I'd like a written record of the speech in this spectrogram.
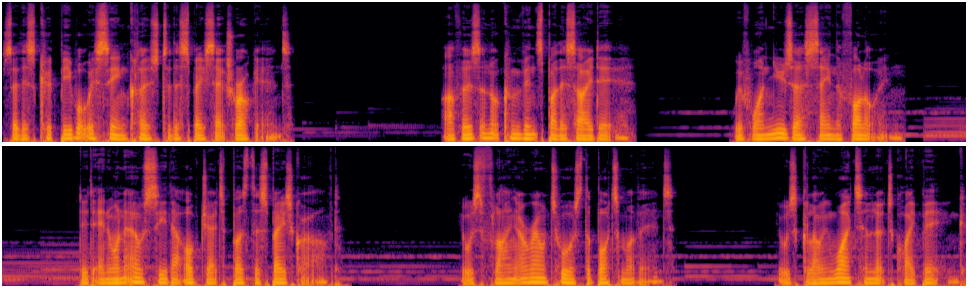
So this could be what we're seeing close to the SpaceX rocket. Others are not convinced by this idea, with one user saying the following. Did anyone else see that object buzz the spacecraft? It was flying around towards the bottom of it. It was glowing white and looked quite big.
